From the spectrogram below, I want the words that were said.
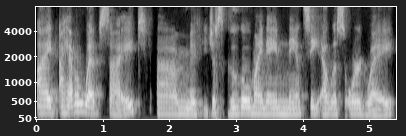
I, I have a website. Um, if you just Google my name, Nancy Ellis Ordway,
